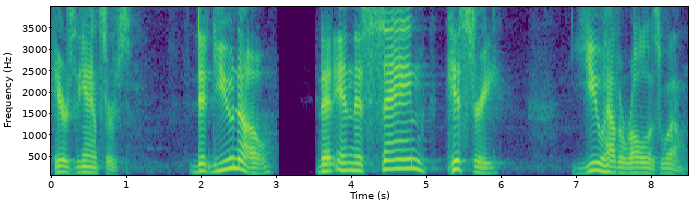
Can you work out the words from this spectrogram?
Here's the answers. Did you know that in this same history, you have a role as well?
